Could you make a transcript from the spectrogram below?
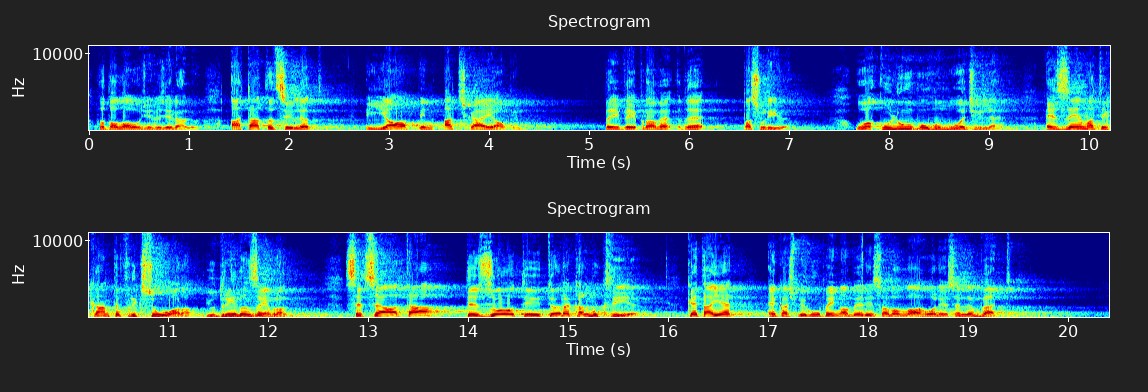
Thotë Allahu xhele xhelaluhu, ata të cilët japin atë çka e japin, prej veprave dhe pasurive. Wa kulubuhum waxhile, e zemrat i kanë të frikësuara, ju dridhen zemrat, sepse ata te Zoti i tyre kanë m'u kthye. Këtë ajet e ka shpjegu Pejgamberi sallallahu aleyhi sallam vetë.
